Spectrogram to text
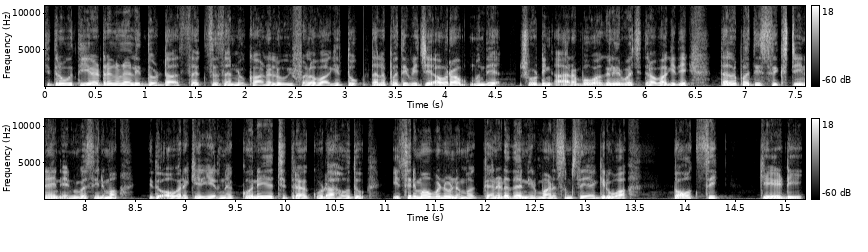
ಚಿತ್ರವು ಥಿಯೇಟರ್ಗಳಲ್ಲಿ ದೊಡ್ಡ ಸಕ್ಸಸ್ ಅನ್ನು ಕಾಣಲು ವಿಫಲವಾಗಿತ್ತು. ತಲಪತಿ ವಿಜಯ್ ಅವರ ಮುಂದೆ ಶೂಟಿಂಗ್ ಆರಂಭವಾಗಲಿರುವ ಚಿತ್ರವಾಗಿದೆ. ತಲಪತಿ ಸಿಕ್ಸ್ಟಿ ನೈನ್ ಎನ್ನುವ ಸಿನಿಮಾ. ಇದು ಅವರ ಕೆರಿಯರ್ನ ಕೊನೆಯ ಚಿತ್ರ ಕೂಡ ಹೌದು. ಈ ಸಿನಿಮಾವನ್ನು ನಮ್ಮ ಕನ್ನಡದ ನಿರ್ಮಾಣ ಸಂಸ್ಥೆಯಾಗಿರುವ ಟಾಕ್ಸಿಕ್, ಕೆ ಡಿ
